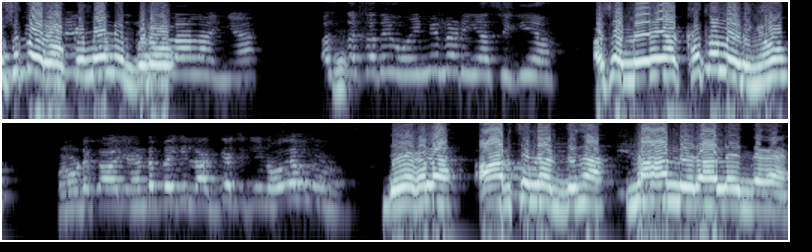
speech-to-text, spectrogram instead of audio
ਉਸ ਘਰੋਂ ਕਿਵੇਂ ਨਿਬੜੋ? ਅਸੀਂ ਤਾਂ ਕਦੇ ਹੋਈ ਨਹੀਂ ਲੜੀਆਂ ਸੀਗੀਆਂ। ਅੱਛਾ ਮੇਰੇ ਅੱਖਾਂ ਤੋਂ ਲੜੀਓ ਹੁਣ ਉਹਦੇ ਕਾਲਜ ਠੰਡ ਪੈ ਗਈ ਲੱਗ ਗਿਆ ਯਕੀਨ ਹੋ ਗਿਆ ਉਹਨੂੰ ਦੇਖ ਲੈ ਆਪ ਚ ਲੜਦੀਆਂ ਨਾ ਮੇਰਾ ਲੈਂਦੀਆਂ।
